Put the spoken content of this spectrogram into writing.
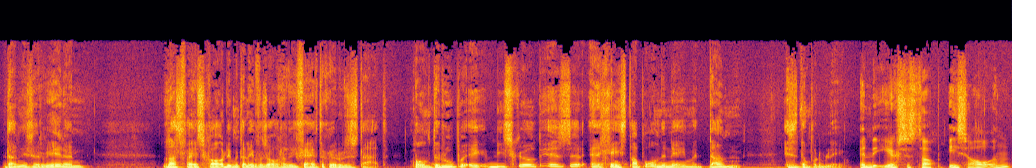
Dan is er weer een last van je schouder. Je moet alleen voor zorgen dat die 50 euro er staat. Maar om te roepen, die schuld is er en geen stappen ondernemen, dan is het een probleem. En de eerste stap is al een,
